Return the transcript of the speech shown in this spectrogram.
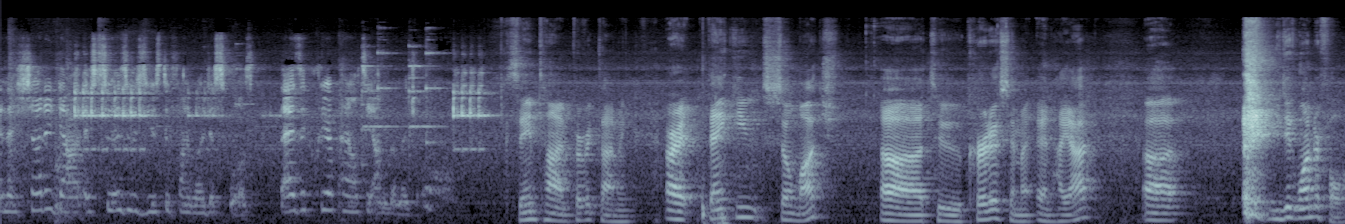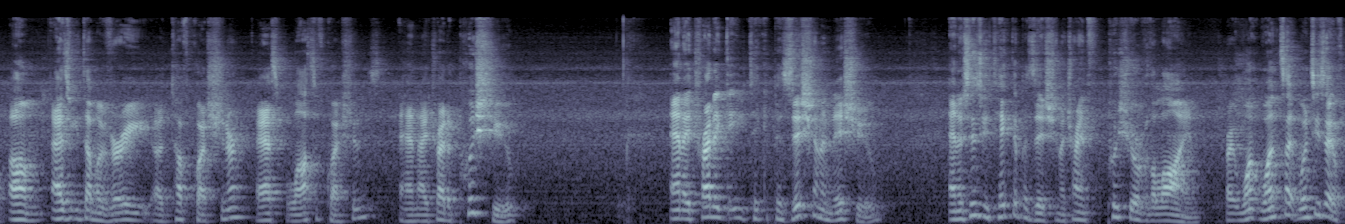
and then shut it down as soon as it was used to fund religious schools. That is a clear penalty on religion. Same time, perfect timing. All right, thank you so much uh, to Curtis and, my, and Hayat. Uh, you did wonderful. Um, as you can tell, I'm a very uh, tough questioner. I ask lots of questions, and I try to push you, and I try to get you to take a position on an issue. And as soon as you take the position, I try and push you over the line. Right? Once I, once you say, "Of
